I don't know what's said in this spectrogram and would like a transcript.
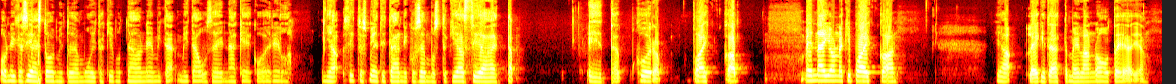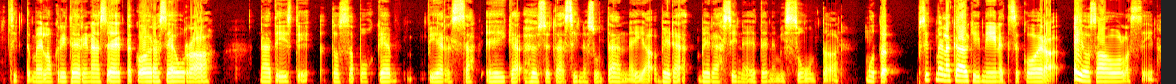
On niitä sijaistoimintoja muitakin, mutta nämä on ne, mitä, mitä usein näkee koirilla. Ja sitten jos mietitään niin semmoistakin asiaa, että, että koira vaikka mennään jonnekin paikkaan ja leikitään, että meillä on noutaja ja sitten meillä on kriteerinä se, että koira seuraa nätisti tuossa puhkeen vieressä, eikä hössötä sinne sun tänne ja vedä, vedä sinne etenemissuuntaan. Mutta sitten meillä käykin niin, että se koira ei osaa olla siinä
